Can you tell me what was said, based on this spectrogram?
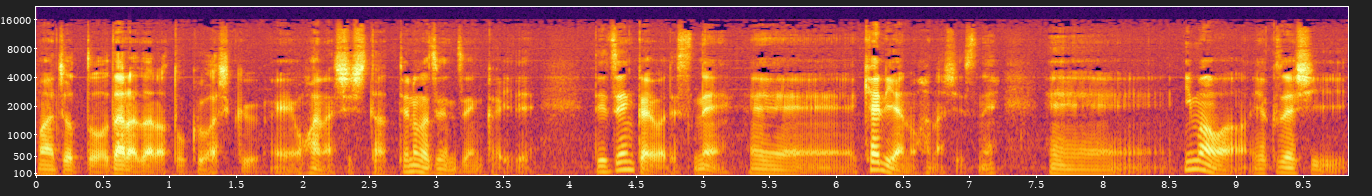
まあ、ちょっとダラダラと詳しく、えーお話ししたっていうのが前々回で。で前回はですね、えーキャリアの話ですね、え今は薬剤師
